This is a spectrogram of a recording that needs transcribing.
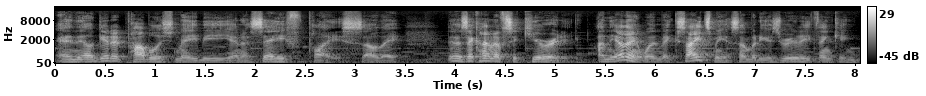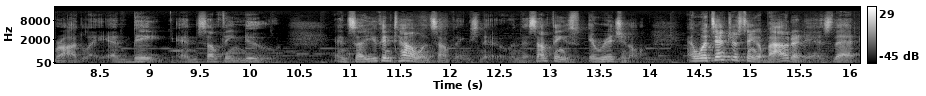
and they'll get it published maybe in a safe place. So they, there's a kind of security. On the other hand, what excites me is somebody who's really thinking broadly and big and something new. And so you can tell when something's new and that something's original. And what's interesting about it is that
